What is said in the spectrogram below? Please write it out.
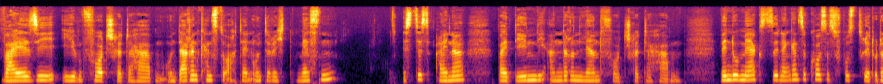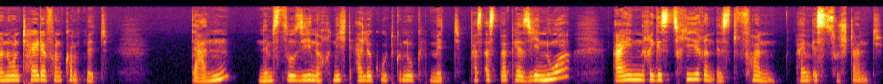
weil sie eben Fortschritte haben. Und daran kannst du auch deinen Unterricht messen. Ist es einer, bei denen die anderen Lernfortschritte haben? Wenn du merkst, dein ganzer Kurs ist frustriert oder nur ein Teil davon kommt mit, dann nimmst du sie noch nicht alle gut genug mit. Was erstmal per se nur ein Registrieren ist von einem Ist-Zustand.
